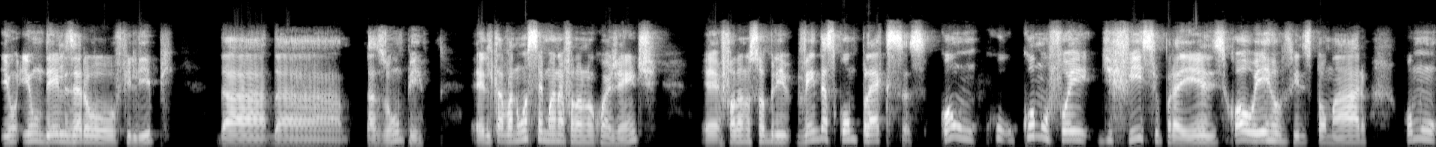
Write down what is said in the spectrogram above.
e, e um deles era o Felipe, da, da, da Zump. Ele estava numa semana falando com a gente, é, falando sobre vendas complexas. Como, foi difícil para eles, qual erro que eles tomaram, como,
